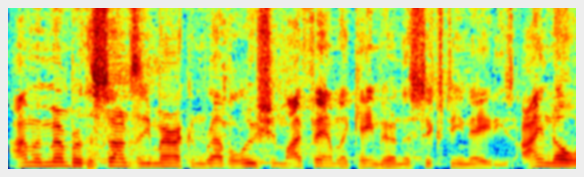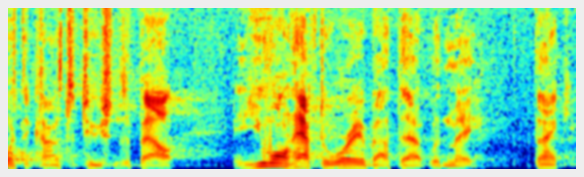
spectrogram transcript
I'm a member of the Sons of the American Revolution. My family came here in the 1680s. I know what the Constitution's about, and you won't have to worry about that with me. Thank you.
